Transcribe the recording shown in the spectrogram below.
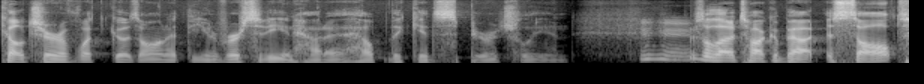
culture of what goes on at the university and how to help the kids spiritually and there's a lot of talk about assault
